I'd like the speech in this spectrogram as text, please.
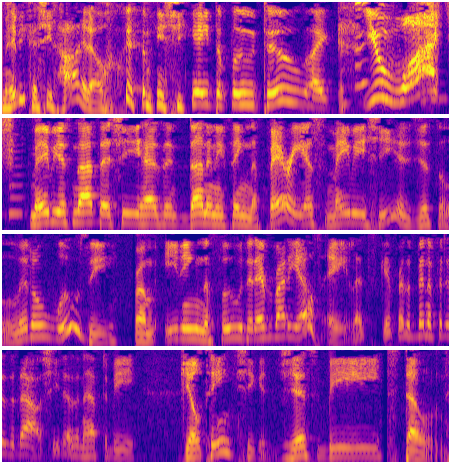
maybe because she's high though. I mean, she ate the food too. Like you what? Maybe it's not that she hasn't done anything nefarious. Maybe she is just a little woozy from eating the food that everybody else ate. Let's give her the benefit of the doubt. She doesn't have to be guilty. She could just be stoned.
